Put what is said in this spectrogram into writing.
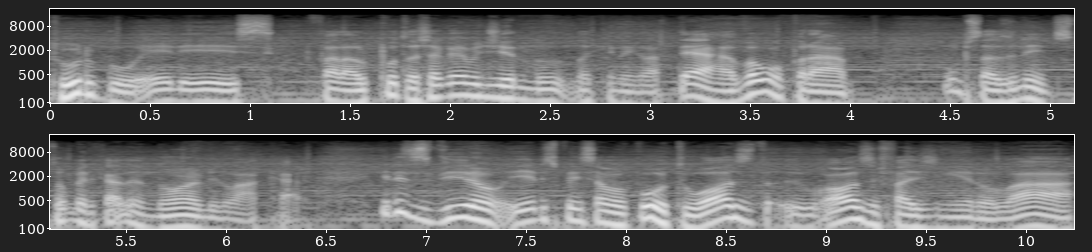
Turbo, eles falaram, puta, já ganhamos dinheiro no- aqui na Inglaterra, vamos pra. Vamos pros Estados Unidos? Tem um mercado enorme lá, cara. Eles viram e eles pensavam, puta, o Ozzy, o Ozzy faz dinheiro lá,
